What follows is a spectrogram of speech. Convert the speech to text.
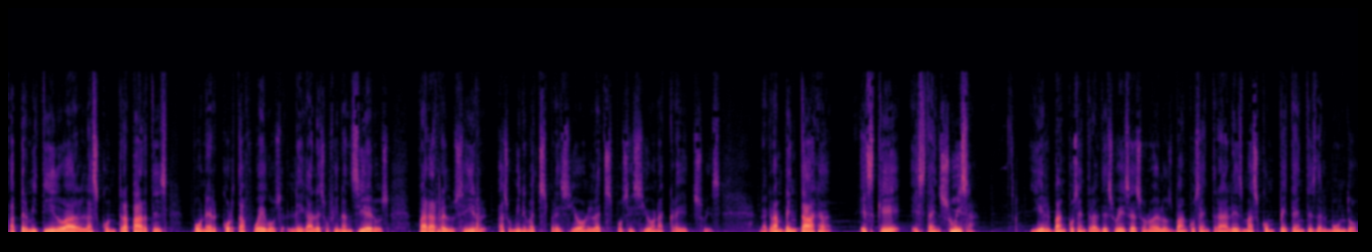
ha permitido a las contrapartes poner cortafuegos legales o financieros para reducir a su mínima expresión la exposición a Credit Suisse. La gran ventaja es que está en Suiza y el Banco Central de Suiza es uno de los bancos centrales más competentes del mundo,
